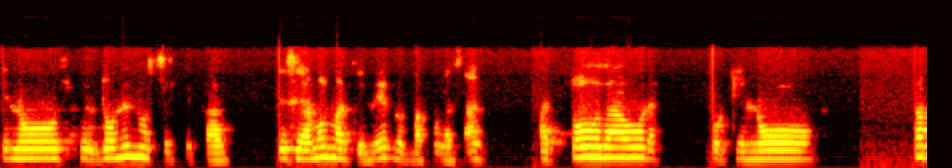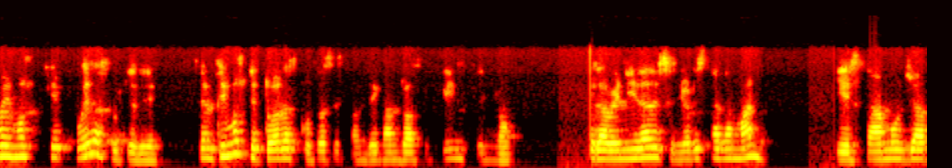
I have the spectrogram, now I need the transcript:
que nos perdones nuestros pecados. Deseamos mantenernos bajo la sangre a toda hora, porque no sabemos qué pueda suceder. Sentimos que todas las cosas están llegando a su fin, Señor, que la venida del Señor está a la mano y estamos ya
